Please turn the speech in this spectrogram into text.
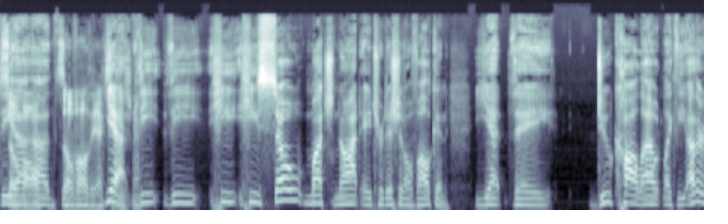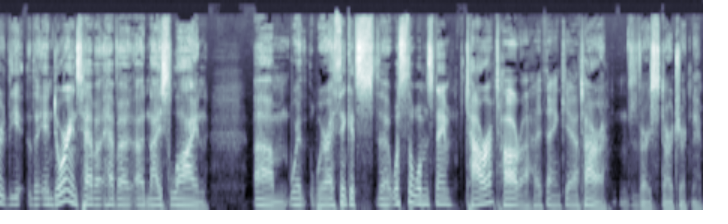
the uh, uh, Soval, Soval the yeah, the the he he's so much not a traditional Vulcan, yet they do call out like the other the the Andorians have a have a, a nice line um where where I think it's the what's the woman's name Tarah Tarah, I think. Yeah, Tarah it's a very Star Trek name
